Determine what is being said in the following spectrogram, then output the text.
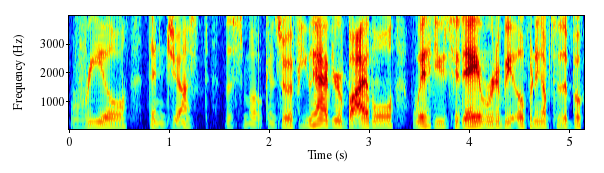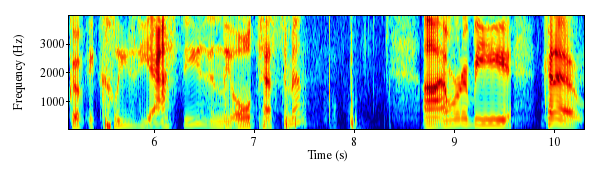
real than just the smoke. And so if you have your Bible with you today, we're going to be opening up to the book of Ecclesiastes in the Old Testament. Uh, and we're going to be kind of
